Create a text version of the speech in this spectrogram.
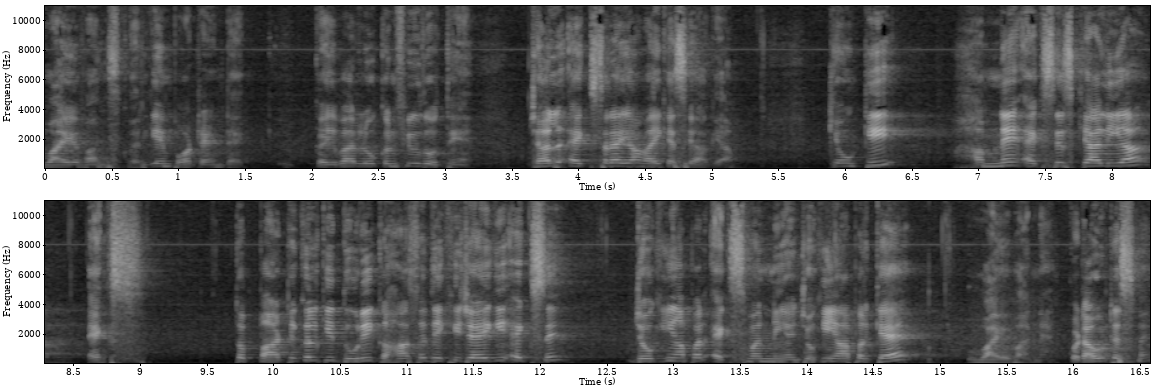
Y one square ये इंपॉर्टेंट है। कई बार लोग कंफ्यूज होते हैं। चल एक्स रहा या वाई कैसे आ गया? क्योंकि हमने एक्सेस क्या लिया? एक्स तो पार्टिकल की दूरी कहाँ से देखी जाएगी एक्स से? जो कि यहाँ पर एक्स वन नहीं है, जो कि यहाँ पर क्या है? वाई वन है। कोई डाउट इसमें।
